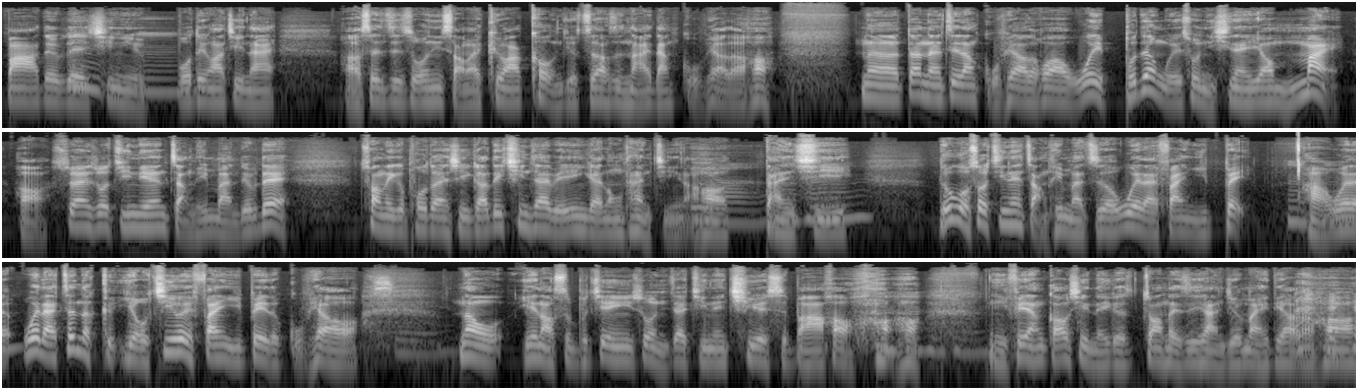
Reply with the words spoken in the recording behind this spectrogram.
八，对不对？请你拨电话进来，啊，甚至说你扫描 QR code，你就知道是哪一档股票了哈。那当然，这张股票的话，我也不认为说你现在要卖，哈，虽然说今天涨停板，对不对？创了一个破断新高，你青菜别应该弄探金了哈对啊，但是如果说今天涨停板之后，未来翻一倍，好，未来未来真的可有机会翻一倍的股票哦。那我严老师不建议说你在今年七月十八号，哈哈，你非常高兴的一个状态之下你就卖掉了哈，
